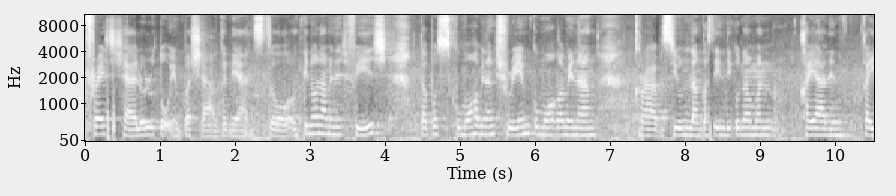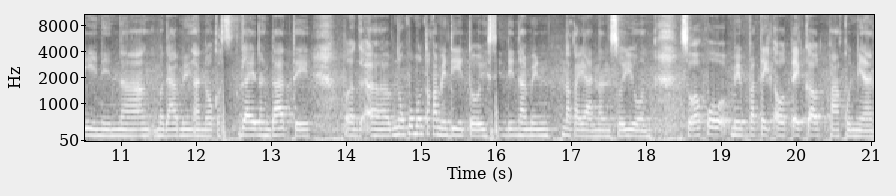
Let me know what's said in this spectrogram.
fresh siya, lulutuin pa siya, ganyan. So, ang kinuha namin is fish, tapos kumuha kami ng shrimp, kumuha kami ng crabs, yun lang kasi hindi ko naman kayanin kainin na madaming ano, kasi gaya ng dati, pag ah, nung pumunta kami dito is hindi namin nakayanan, so yun. So ako, may pa-take out, take out pa ako niyan.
